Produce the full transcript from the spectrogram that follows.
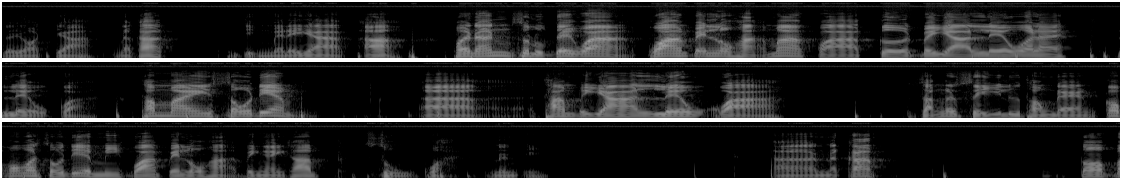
จะยอดยากนะครับจริงๆไม่ได้ยากอะเพราะนั้นสรุปได้ว่าความเป็นโลหะมากกว่าเกิดปฏยาเร็วอะไร เร็วกว่าทำไมโซเดียมอ่าทำปฏยาเร็วกว่าสังกะสีหรือทองแดง ก็เพราะว่าโซเดียมมีความเป็นโลหะเป็นไงครับ สูงกว่านั่นเองอ่านะครับ ต่อไป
